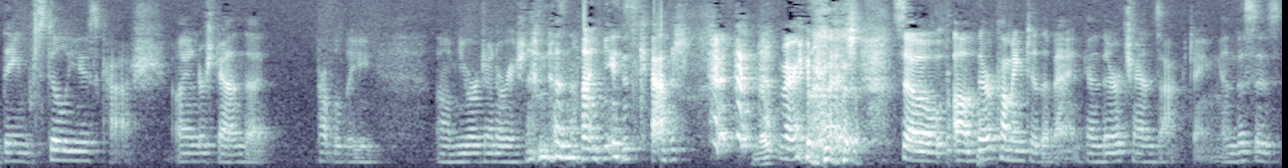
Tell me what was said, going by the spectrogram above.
They still use cash. I understand that probably um, your generation does not use cash nope. very much. so um, they're coming to the bank and they're transacting, and this is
